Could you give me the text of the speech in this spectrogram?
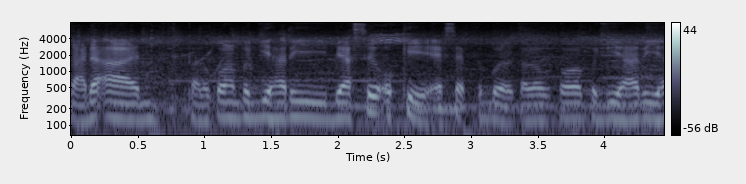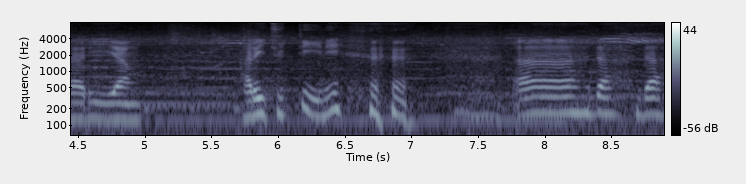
keadaan. Kalau korang pergi hari biasa okay acceptable. Kalau korang pergi hari-hari yang hari cuti ni uh, dah dah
